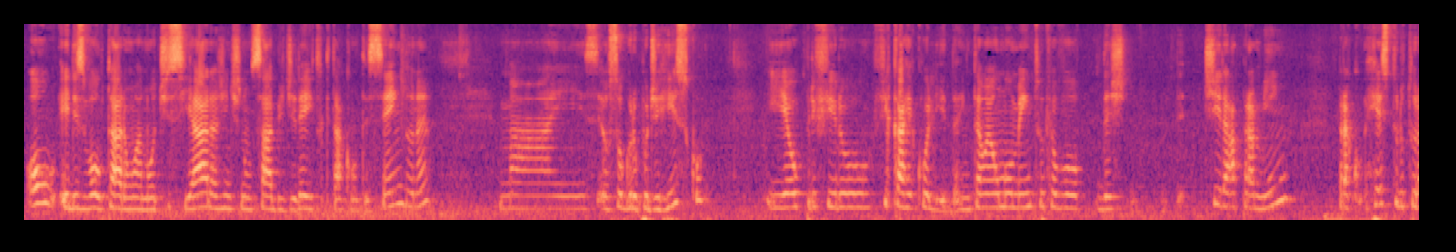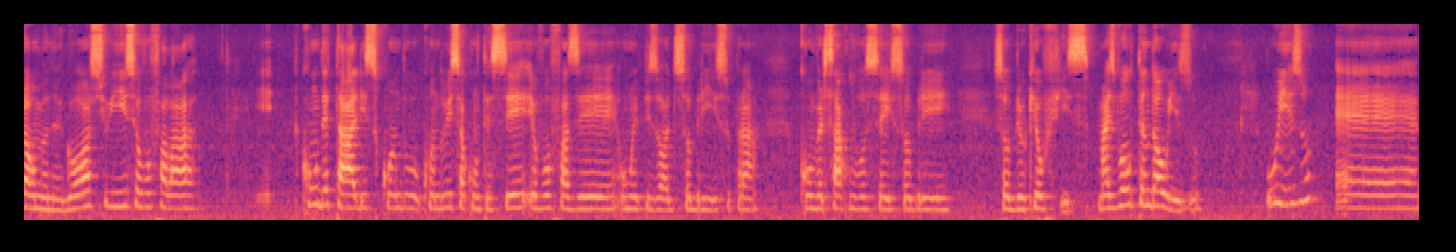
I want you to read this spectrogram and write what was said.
ou eles voltaram a noticiar, a gente não sabe direito o que está acontecendo, né? Mas eu sou grupo de risco e eu prefiro ficar recolhida. Então é um momento que eu vou tirar para mim, para reestruturar o meu negócio e isso eu vou falar com detalhes quando, quando isso acontecer. Eu vou fazer um episódio sobre isso para conversar com vocês sobre, sobre o que eu fiz. Mas voltando ao ISO. O ISO é,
